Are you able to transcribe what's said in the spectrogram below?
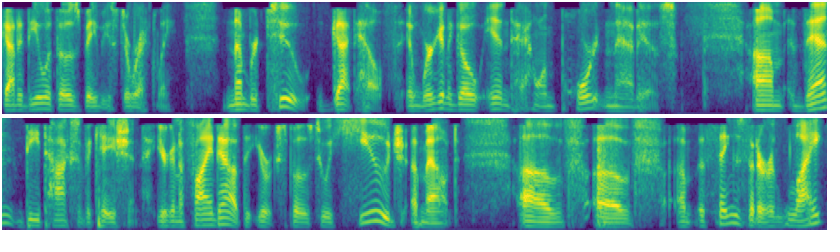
Got to deal with those babies directly. Number two, gut health. And we're going to go into how important that is. Um, then detoxification. You're going to find out that you're exposed to a huge amount of of um, things that are like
